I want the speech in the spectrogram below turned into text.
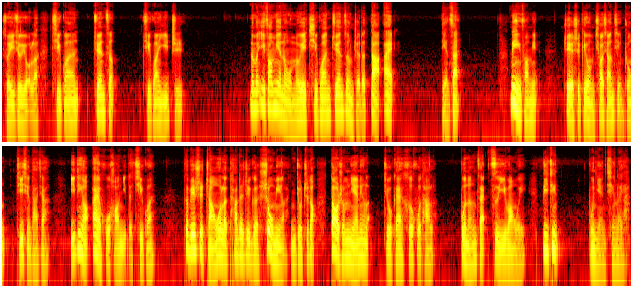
所以就有了器官捐赠、器官移植。那么一方面呢，我们为器官捐赠者的大爱点赞；另一方面，这也是给我们敲响警钟，提醒大家一定要爱护好你的器官，特别是掌握了它的这个寿命啊，你就知道到什么年龄了就该呵护它了，不能再恣意妄为，毕竟不年轻了呀。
